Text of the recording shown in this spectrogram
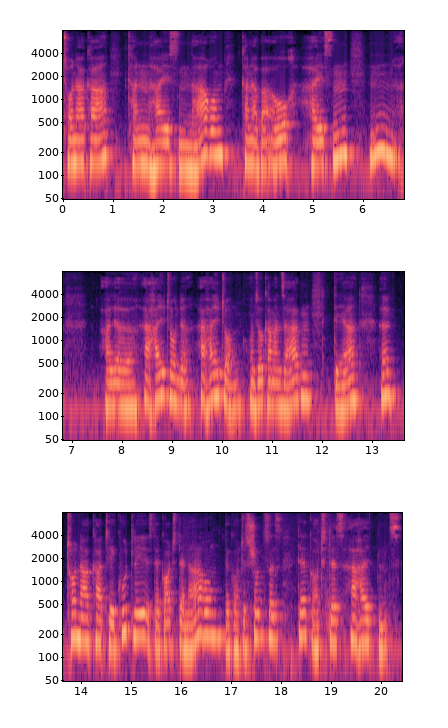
Tonaka kann heißen Nahrung, kann aber auch heißen hm, alle Erhaltung, Erhaltung. Und so kann man sagen, der äh, Tonakatekutli ist der Gott der Nahrung, der Gott des Schutzes, der Gott des Erhaltens.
